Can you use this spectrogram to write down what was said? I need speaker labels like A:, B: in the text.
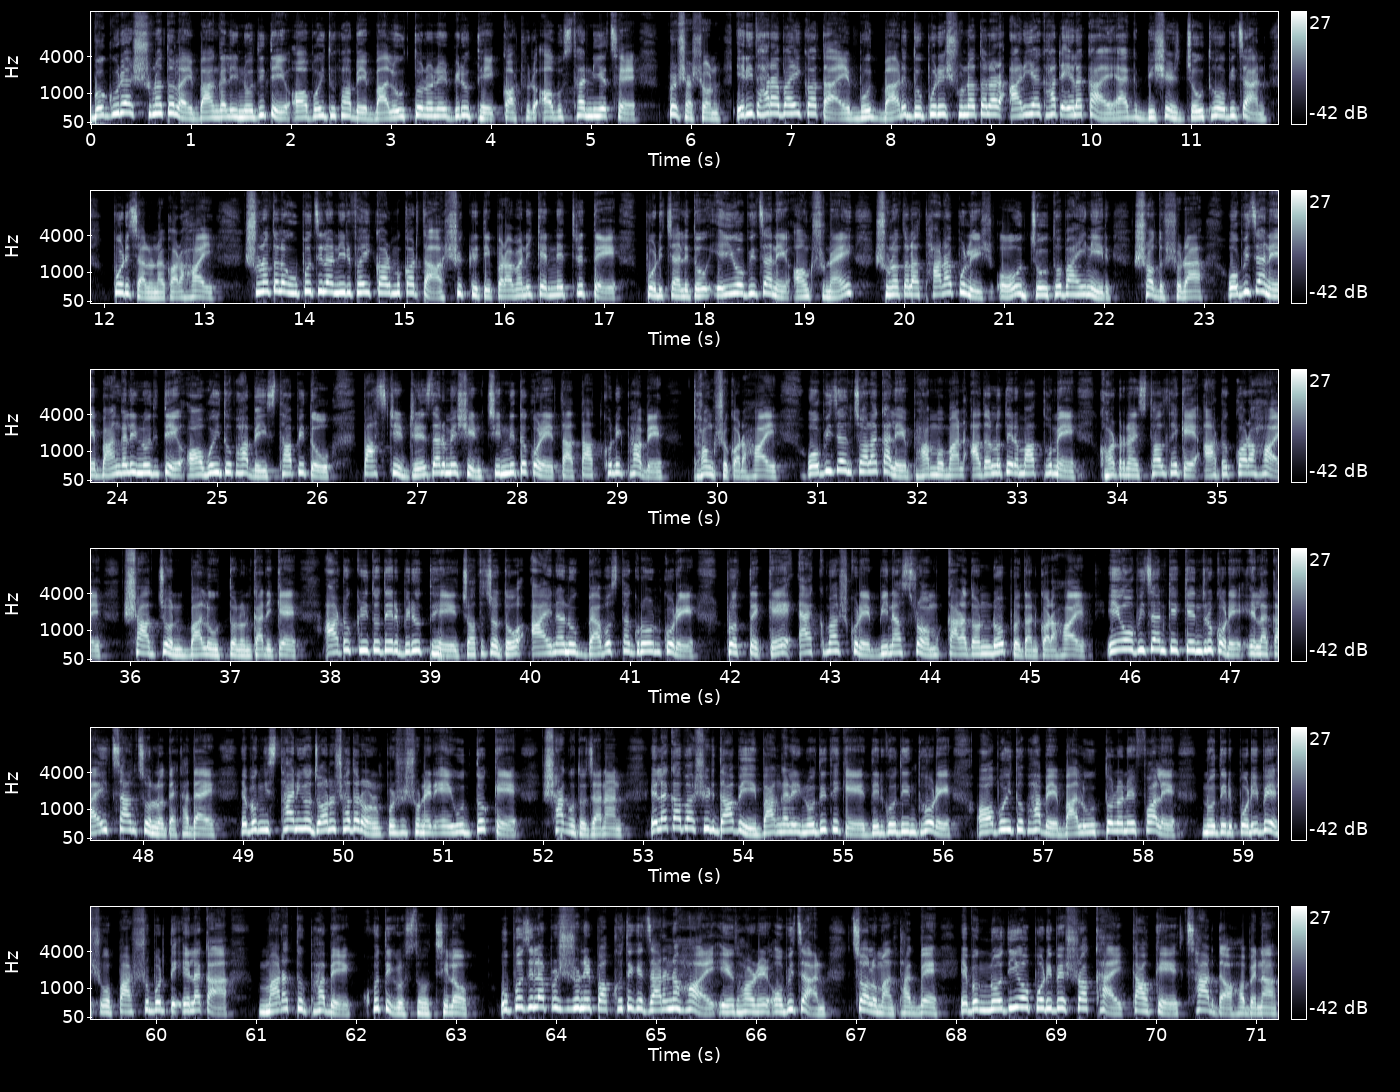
A: বগুড়ার সোনাতলায় বাঙালি নদীতে অবৈধভাবে বালু উত্তোলনের বিরুদ্ধে কঠোর অবস্থান নিয়েছে প্রশাসন। এরই ধারাবাহিকতায় বুধবার দুপুরে সোনাতলার আরিয়াঘাট এলাকায় এক বিশেষ যৌথ অভিযান পরিচালনা করা হয়। সোনাতলা উপজেলা নির্বাহী কর্মকর্তা স্বীকৃতি প্রামাণিকের নেতৃত্বে পরিচালিত এই অভিযানে অংশ নেয় সোনাতলা থানা পুলিশ ও যৌথ বাহিনীর সদস্যরা। অভিযানে বাঙালি নদীতে অবৈধভাবে স্থাপিত পাঁচটি ড্রেজার মেশিন চিহ্নিত করে তা তাৎক্ষণিকভাবে ধ্বংস করা হয়। অভিযান চলাকালে ভ্রাম্যমাণ আদালতের মাধ্যমে ঘটনাস্থল থেকে আটক করা হয় সাতজন বালু উত্তোলনকারীকে। আটককৃতদের বিরুদ্ধে যথাযথ আইনানুগ ব্যবস্থা গ্রহণ করে প্রত্যেককে এক মাস করে বিনাশ্রম কারাদণ্ড প্রদান করা হয়। এই অভিযানকে কেন্দ্র করে এলাকায় চাঞ্চল্য দেখা দেয় এবং স্থানীয় জনসাধারণ প্রশাসনের এই উদ্যোগকে স্বাগত জানান। এলাকাবাসীর দাবি, বাঙালি নদী থেকে দীর্ঘদিন ধরে অবৈধভাবে বালু উত্তোলনের ফলে নদীর পরিবেশ ও পার্শ্ববর্তী এলাকা মারাত্মকভাবে ক্ষতিগ্রস্ত হচ্ছিল। উপজেলা প্রশাসনের পক্ষ থেকে জানানো হয়, এ ধরনের অভিযান চলমান থাকবে এবং নদী ও পরিবেশ রক্ষায় কাউকে ছাড় দেওয়া হবে না।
